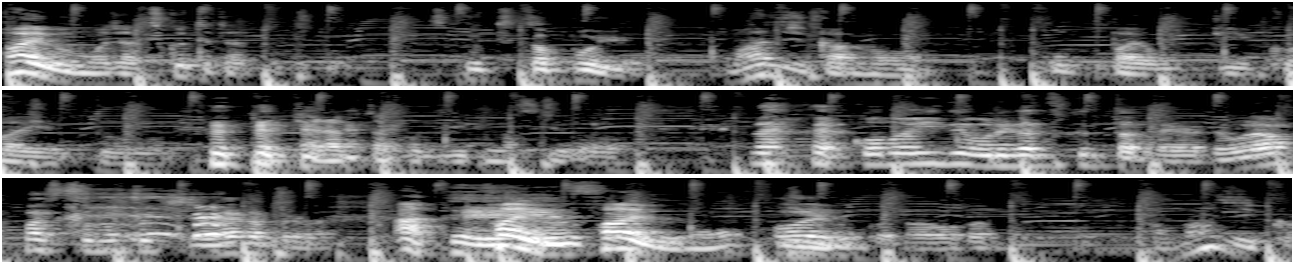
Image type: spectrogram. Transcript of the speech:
5もじゃあ作ってたってこ作ってたっぽいよ。とマジかの、おっぱい大きいクワイエット、キャラクターが出てきますけど。なんかこの犬俺が作ったんだよって、俺あんまその時知らなかったから。あ、へー 5?5 5の？怖いのかな？わかんない。あ、マジか。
